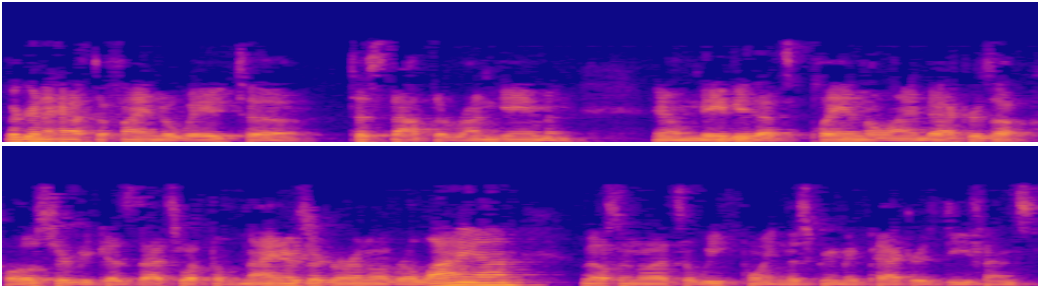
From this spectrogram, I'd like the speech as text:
they're going to have to find a way to, to stop the run game. And, you know, maybe that's playing the linebackers up closer because that's what the Niners are going to rely on. We also know that's a weak point in this Green Bay Packers defense.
